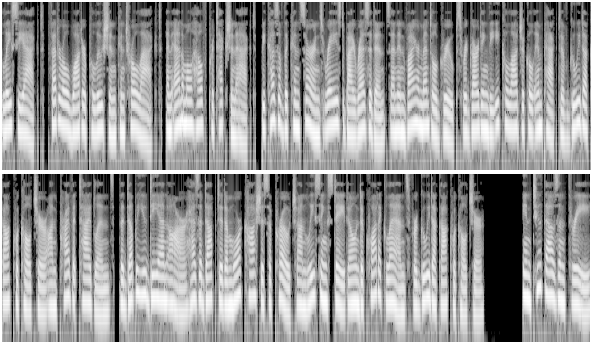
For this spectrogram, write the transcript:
Lacey Act, Federal Water Pollution Control Act, and Animal Health Protection Act. Because of the concerns raised by residents and environmental groups regarding the ecological impact of geoduck aquaculture on private tidelands, the WDNR has adopted a more cautious approach on leasing state-owned aquatic lands for geoduck aquaculture. In 2003,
